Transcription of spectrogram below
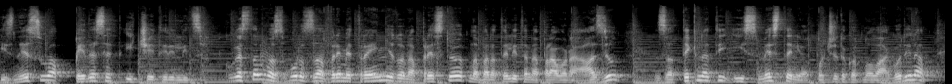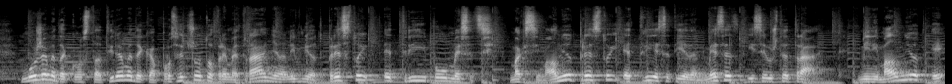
изнесува 54 лица. Кога станува збор за време траењето на престојот на барателите на право на азил, затекнати и сместени од почетокот на оваа година, можеме да констатираме дека просечното време траење на нивниот престој е 3,5 месеци. Максималниот престој е 31 месец и се уште трае. Минималниот е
